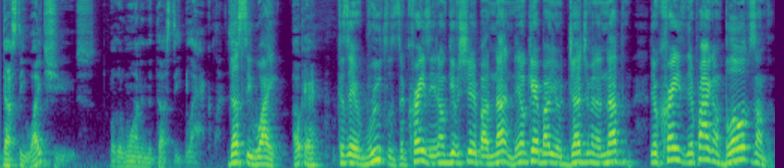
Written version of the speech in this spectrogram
dusty white shoes or the one in the dusty black? Dusty white. Okay. Because they're ruthless. They're crazy. They don't give a shit about nothing. They don't care about your judgment or nothing. They're crazy. They're probably gonna blow up something.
